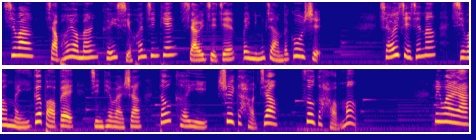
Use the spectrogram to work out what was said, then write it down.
希望小朋友们可以喜欢今天小鱼姐姐为你们讲的故事。小鱼姐姐呢，希望每一个宝贝今天晚上都可以睡个好觉，做个好梦。另外呀，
